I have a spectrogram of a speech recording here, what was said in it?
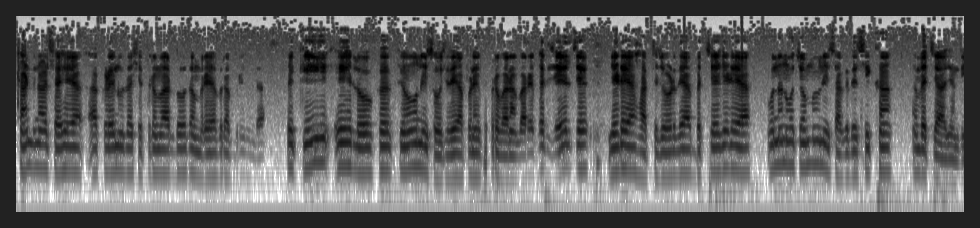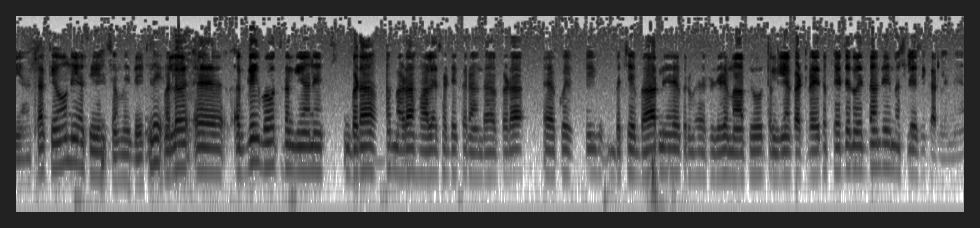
ਠੰਡ ਨਾਲ ਸਹੇ ਆ ਆਕੜੇ ਨੂੰ ਦਾ ਛਿੱਤਰ ਮਾਰ ਦੋ ਤਾਂ ਮਰਿਆ ਬਰਾਬਰ ਹੀ ਹੁੰਦਾ। ਤੇ ਕੀ ਇਹ ਲੋਕ ਕਿਉਂ ਨਹੀਂ ਸੋਚਦੇ ਆਪਣੇ ਪਰਿਵਾਰਾਂ ਬਾਰੇ? ਫਿਰ ਜੇਲ੍ਹ 'ਚ ਜਿਹੜੇ ਆ ਹੱਥ ਜੋੜਦੇ ਆ ਬੱਚੇ ਜਿਹੜੇ ਆ ਉਹਨਾਂ ਨੂੰ ਚੁੰਮ ਨਹੀਂ ਸਕਦੇ ਸਿੱਖਾਂ ਵਿੱਚ ਆ ਜਾਂਦੀਆਂ। ਤਾਂ ਕਿਉਂ ਨਹੀਂ ਅਸੀਂ ਇਹ ਸਮਝਦੇ। ਮਤਲਬ ਅੱਗੇ ਹੀ ਬਹੁਤ ਤੰਗੀਆਂ ਨੇ। ਬੜਾ ਮਾੜਾ ਹਾਲ ਹੈ ਸਾਡੇ ਘਰਾਂ ਦਾ ਬੜਾ ਕੋਈ ਬੱਚੇ ਬਾਹਰ ਨੇ ਜਿਹੜੇ ਮਾਪਿਓ ਤੰਗੀਆਂ ਕੱਟ ਰਹੇ ਤਾਂ ਫਿਰ ਜਦੋਂ ਇਦਾਂ ਦੇ ਮਸਲੇ ਅਸੀਂ ਕਰ ਲੈਂਦੇ ਆ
